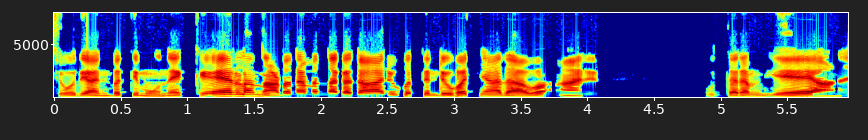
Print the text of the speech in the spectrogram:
ചോദ്യം അൻപത്തി മൂന്ന് കേരള നടനം എന്ന കഥാരൂപത്തിന്റെ ഉപജ്ഞാതാവ് ആര്? ഉത്തരം എ ആണ്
